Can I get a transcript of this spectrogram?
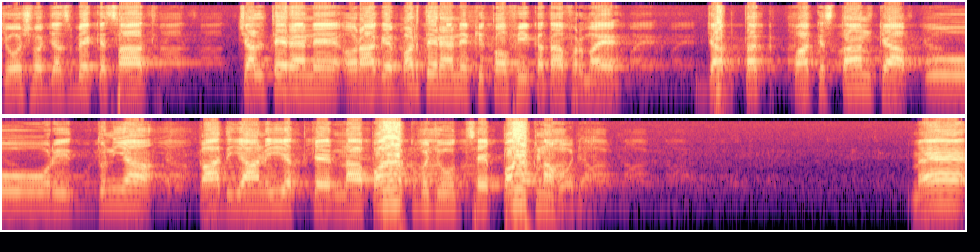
جوش و جذبے کے ساتھ چلتے رہنے اور آگے بڑھتے رہنے کی توفیق عطا فرمائے۔ جب تک پاکستان کیا پوری دنیا قادیانیت کے ناپاک وجود سے پاک نہ ہو جائے۔ میں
